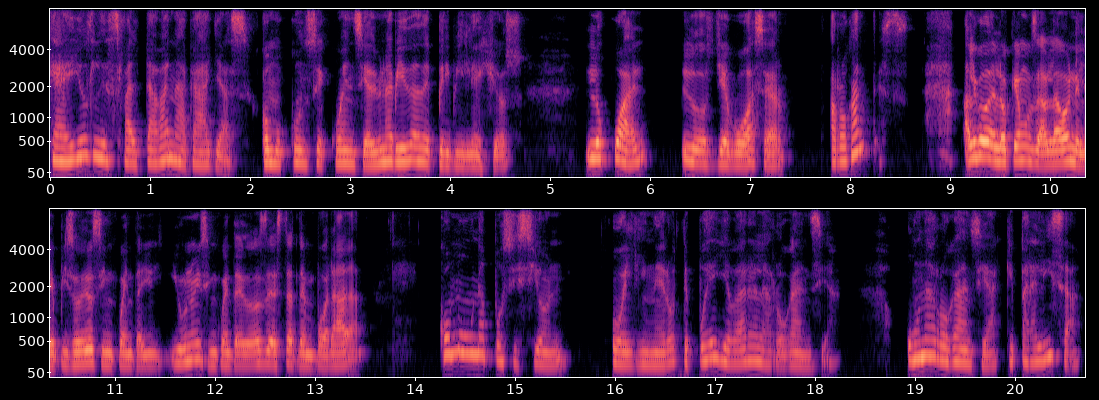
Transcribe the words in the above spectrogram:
que a ellos les faltaban agallas como consecuencia de una vida de privilegios, lo cual los llevó a ser arrogantes. Algo de lo que hemos hablado en el episodio 51 y 52 de esta temporada, cómo una posición o el dinero te puede llevar a la arrogancia. Una arrogancia que paraliza,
